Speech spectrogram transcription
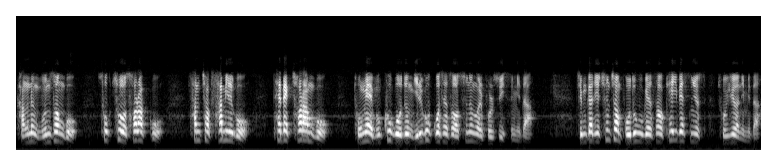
강릉 문성고, 속초 설악고, 삼척 3일고, 태백 철암고, 동해 묵호고 등 7곳에서 수능을 볼 수 있습니다. 지금까지 춘천 보도국에서 KBS 뉴스 조희연입니다.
